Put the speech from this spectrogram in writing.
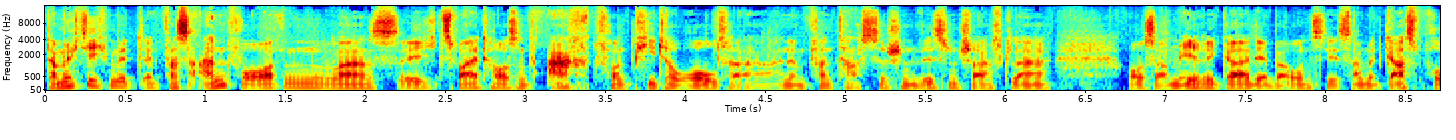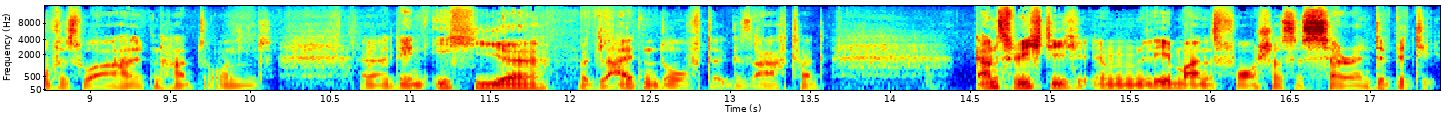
Da möchte ich mit etwas antworten, was ich 2008 von Peter Walter, einem fantastischen Wissenschaftler aus Amerika, der bei uns die Summit Gastprofessur erhalten hat und äh, den ich hier begleiten durfte, gesagt hat. Ganz wichtig im Leben eines Forschers ist Serendipity.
